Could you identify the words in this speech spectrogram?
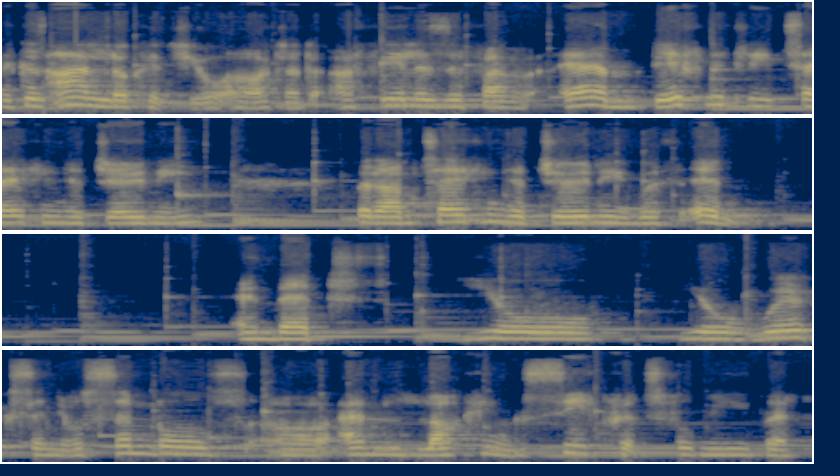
because I look at your art and I feel as if I am definitely taking a journey, but I'm taking a journey within, and that your your works and your symbols are unlocking secrets for me, but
